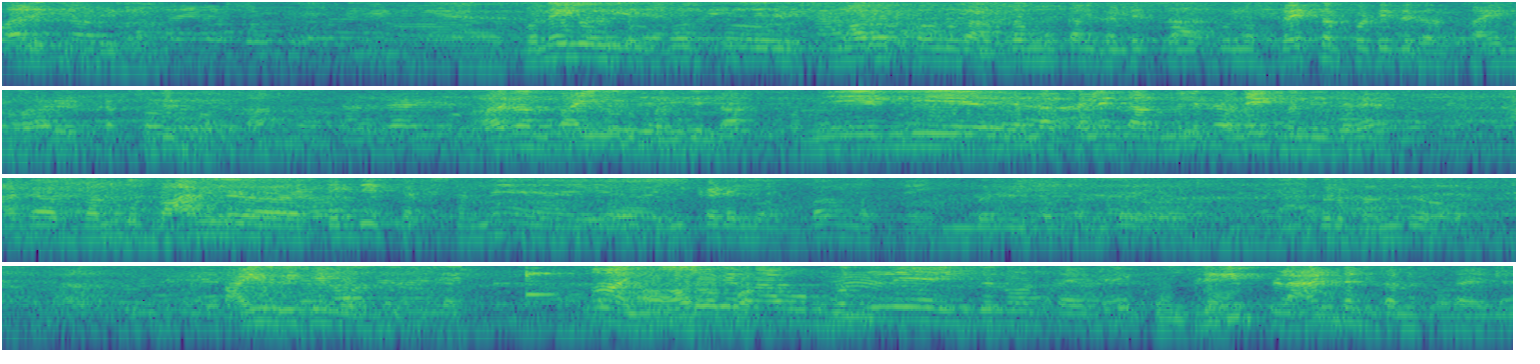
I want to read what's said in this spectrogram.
ಬಾಳಿ ತಿಂದಿದೆ. ಕೊನೆಗೆ ಸ್ವಲ್ಪ ಹೊತ್ತು ಸುಮಾರು ಹೊತ್ತು ಒಂದು ಅರ್ಧ ಮುಕ್ಕಾಲು ಗಂಟೆ ತನಕ ಪ್ರಯತ್ನ ಪಟ್ಟಿದ್ದಾರೆ ನಮ್ಮ ತಾಯಿನ ಹೊರಗಡೆ ಕರ್ಸಬೇಕು ಅಂತ. ಆದರೆ ನಮ್ಮ ತಾಯಿಯವರು ಬಂದಿಲ್ಲ. ಕೊನೆಯಲ್ಲಿ ಎಲ್ಲ ಸೈಲೆಂಟ್ ಆದಮೇಲೆ ಕೊನೆಗೆ ಬಂದಿದ್ದಾರೆ. ಆಗ ಬಂದು ಬಾಗಿಲು ತೆಗೆದಿದ ತಕ್ಷಣ ಈ ಕಡೆಯಿಂದ ಒಬ್ಬ ಮತ್ತೆ ಇಬ್ಬರಿಂದ ಬಂದು ಇಬ್ಬರು ಬಂದು ತಾಯಿ ರೀತಿ ಹಾ, ಈಗ ನಾವು ಮೊದಲೇ ಇದು ನೋಡ್ತಾ ಇದ್ದೆ ಪ್ರೀ ಪ್ಲಾನ್ಡ್ ಅಂತ ಅನಿಸ್ತಾ ಇದೆ.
